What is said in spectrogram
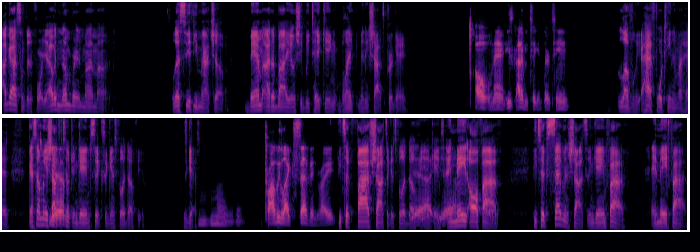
I got something for you. I have a number in my mind. Let's see if you match up. Bam Adebayo should be taking blank many shots per game. Oh man, he's got to be taking 13. Lovely. I had 14 in my head. Guess how many shots Yeah. he took in game six against Philadelphia? Just guess. Mm, Probably like seven, right? He took five shots against Philadelphia Yeah, yeah. and made all five. He took seven shots in game five and made five.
